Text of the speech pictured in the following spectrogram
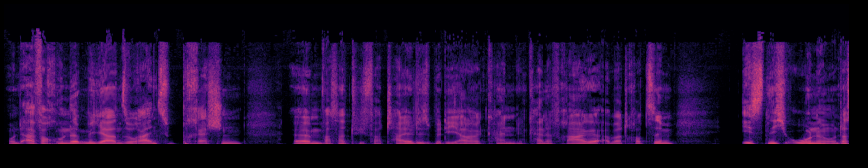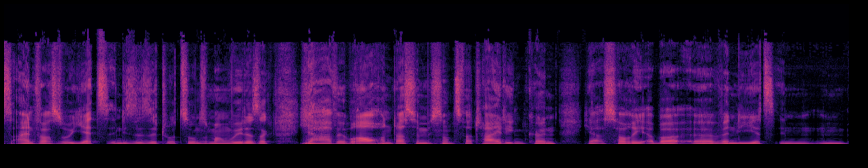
Und einfach 100 Milliarden so reinzupreschen, ähm, was natürlich verteilt ist über die Jahre, kein, keine Frage, aber trotzdem ist nicht ohne. Und das einfach so jetzt in diese Situation zu machen, wo jeder sagt, ja, wir brauchen das, wir müssen uns verteidigen können. Ja, sorry, aber äh, wenn die jetzt in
